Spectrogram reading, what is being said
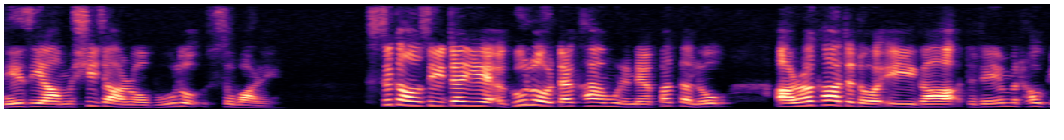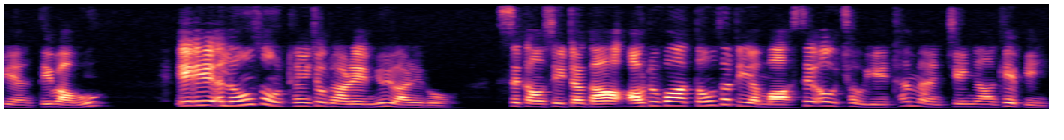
နေစရာမရှိကြတော့ဘူးလို့ဆိုပါတယ်စစ်ကောင်စီတပ်ရဲ့အခုလိုတိုက်ခိုက်မှုတွေနဲ့ပတ်သက်လို့အာရခတတော် AA ကတည်င်းမထုတ်ပြန်သေးပါဘူး AA အလုံးစုံထိန်းချုပ်ထားတဲ့မြို့ရွာတွေကို စစ်ကောင်စီတပ်ကအော်တိုဘာ31ရက်မှာစစ်အုပ်ချုပ်ရေးထပ်မံကြေညာခဲ့ပြီး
